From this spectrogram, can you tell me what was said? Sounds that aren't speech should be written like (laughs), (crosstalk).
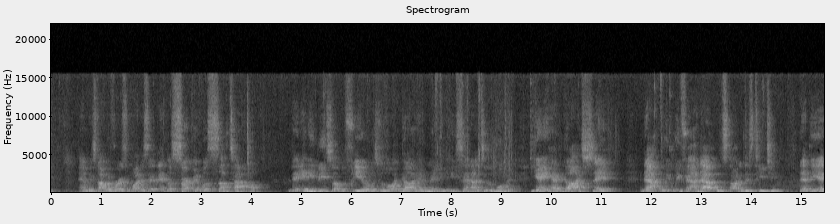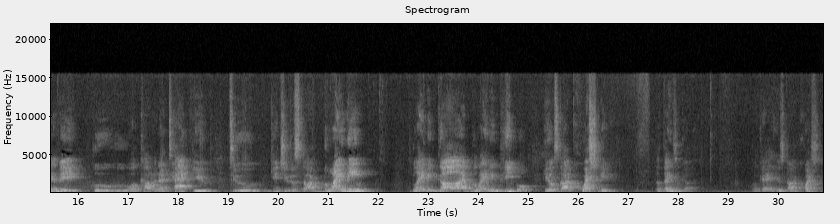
and we start with verse 1. It says, And the serpent was subtile than any beast of the field which the Lord God had made. He said unto the woman, Yea, hath God said, now, we, we found out in the start of this teaching that the enemy who, who will come and attack you to get you to start blaming, blaming God, blaming people, he'll start questioning the things of God. Okay? He'll start questioning.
